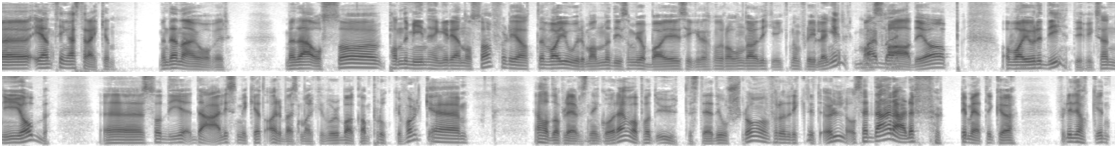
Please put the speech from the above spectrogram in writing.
Én ting er streiken, men den er jo over. Men det er også Pandemien henger igjen også. fordi at eh, hva gjorde man med de som jobba i sikkerhetskontrollen da det ikke gikk noen fly lenger? Man Bye, sa de opp. Og hva gjorde de? De fikk seg en ny jobb. Uh, så de, det er liksom ikke et arbeidsmarked hvor du bare kan plukke folk. Uh, jeg hadde opplevelsen i går. Jeg var på et utested i Oslo for å drikke litt øl. Og selv der er det 40 meter kø. Fordi de har ikke en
